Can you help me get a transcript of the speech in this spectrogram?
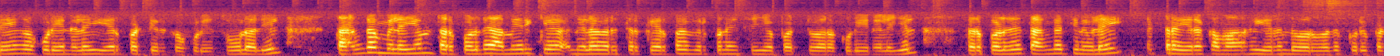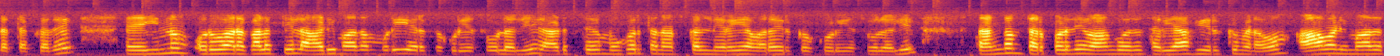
தேங்கக்கூடிய நிலை ஏற்பட்டிருக்கக்கூடிய சூழலில் தங்கம் விலையும் தற்பொழுது அமெரிக்க நிலவரத்திற்கேற்ப விற்பனை செய்யப்பட்டு வரக்கூடிய நிலையில் தற்பொழுது தங்கத்தின் விலை ஏற்ற இறக்கமாக இருந்து வருவது குறிப்பிடத்தக்கது. இன்னும் ஒரு வார காலத்தில் ஆடி மாதம் முடிய இருக்கக்கூடிய சூழலில் அடுத்து முகூர்த்த நாட்கள் நிறைய வர இருக்கக்கூடிய சூழலில் தங்கம் தற்பொழுதே வாங்குவது சரியாக இருக்கும் எனவும் ஆவணி மாத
